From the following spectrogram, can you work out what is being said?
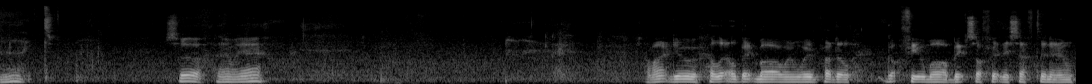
Right. So there we are. I might do a little bit more when we've had a, got a few more bits off it this afternoon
